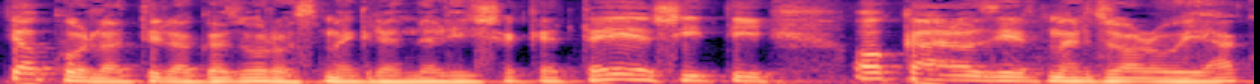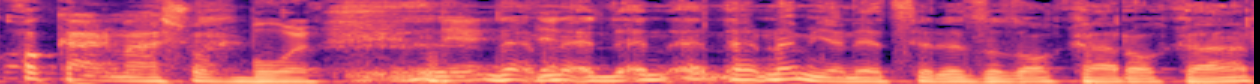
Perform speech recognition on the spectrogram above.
gyakorlatilag az orosz megrendeléseket teljesíti, akár azért, mert zsarolják, akár másokból. De, de... Nem, nem, nem, nem, nem ilyen egyszerű ez az akár-akár.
